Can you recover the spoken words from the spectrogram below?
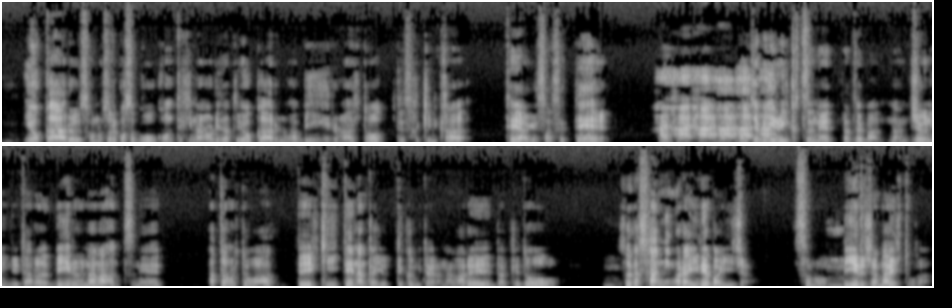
うん、よくある、その、それこそ合コン的なノリだとよくあるのが、ビールの人って先にか手挙げさせて、はいはいはいはいはい。でじゃあビールいくつね？例えば、なん10人でいたら、ビール7つね？後の人はって聞いてなんか言ってくみたいな流れだけど、うんそれが3人ぐらいいればいいじゃん。そのうん、ビールじゃない人が。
